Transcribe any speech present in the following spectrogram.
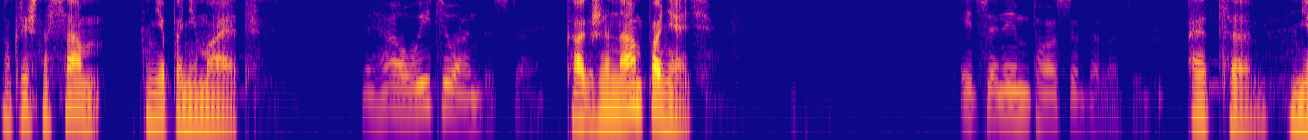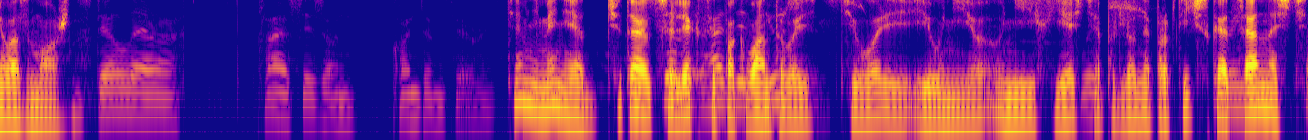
Но Кришна сам не понимает. Как же нам понять? Это невозможно. Тем не менее, читаются лекции по квантовой теории, и у, нее, у них есть определенная практическая ценность,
